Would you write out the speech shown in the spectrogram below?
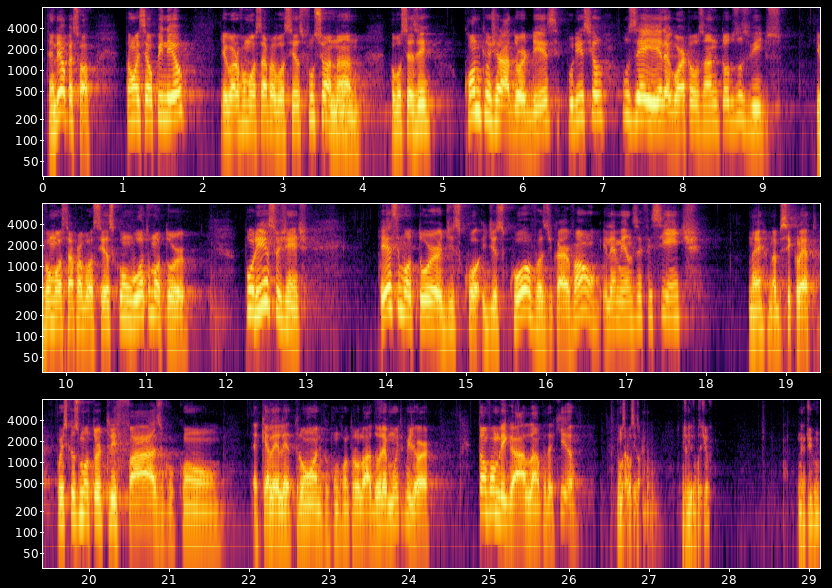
Entendeu, pessoal? Então esse é o pneu e agora eu vou mostrar para vocês funcionando. Para vocês verem como que um gerador desse, por isso eu usei ele agora, estou usando em todos os vídeos e vou mostrar para vocês com o outro motor. Por isso, gente, esse motor de, esco de escovas de carvão, ele é menos eficiente né, na bicicleta. Por isso que os motor trifásico com aquela eletrônica, com controlador, é muito melhor. Então vamos ligar a lâmpada aqui, ó. Vamos positivo. Negativo.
